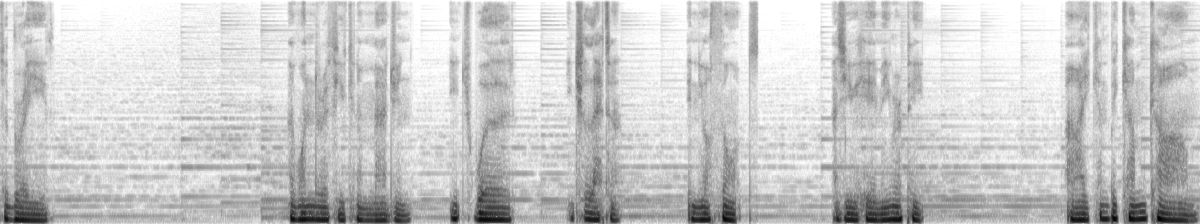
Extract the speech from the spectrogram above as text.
to breathe. I wonder if you can imagine each word, each letter in your thoughts as you hear me repeat. I can become calm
